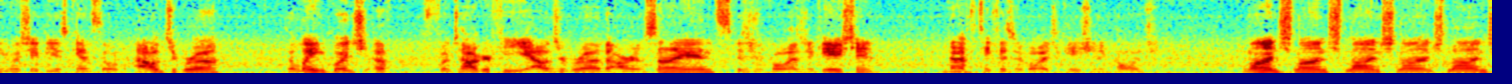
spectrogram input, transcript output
English AP is canceled. Algebra, the language of photography, algebra, the art of science, physical education. You don't have to take physical education in college. Lunch, lunch, lunch, lunch, lunch.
